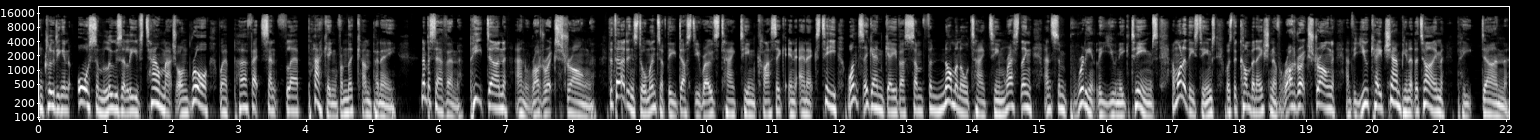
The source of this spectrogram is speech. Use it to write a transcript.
including an awesome loser leaves town match on Raw where Perfect sent Flair packing from the company. Number seven, Pete Dunne and Roderick Strong. The third installment of the Dusty Rhodes Tag Team Classic in NXT once again gave us some phenomenal tag team wrestling and some brilliantly unique teams. And one of these teams was the combination of Roderick Strong and the UK champion at the time, Pete Dunne.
